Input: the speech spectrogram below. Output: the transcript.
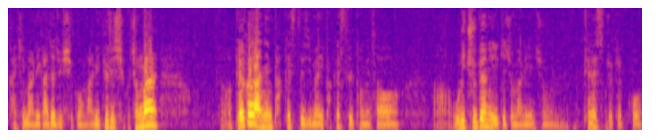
관심 많이 가져주시고 많이 들으시고 정말 어, 별것 아닌 팟캐스트지만 이 팟캐스트를 통해서 어, 우리 주변이 이렇게 좀 많이 좀 변했으면 좋겠고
